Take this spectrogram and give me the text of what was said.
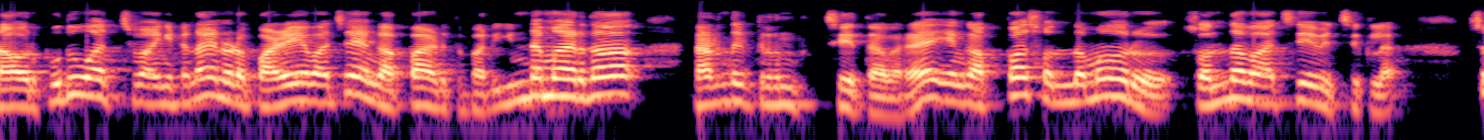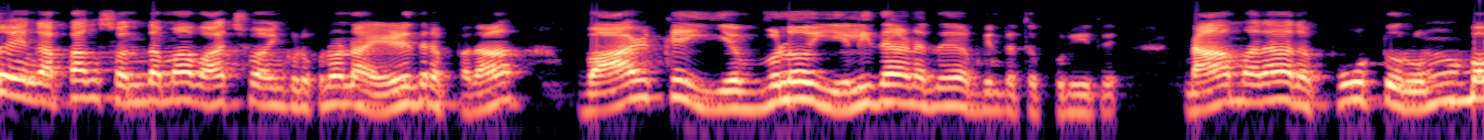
நான் ஒரு புது வாட்ச் வாங்கிட்டேன்னா என்னோட பழைய வாட்சை எங்கள் அப்பா எடுத்துப்பாரு. இந்த மாதிரி தான் நடந்துகிட்டு இருந்துச்சே தவிர எங்கள் அப்பா சொந்தமாக ஒரு சொந்த வாட்சே வச்சுக்கல. ஸோ எங்கள் அப்பாவுக்கு சொந்தமாக வாட்ச் வாங்கி கொடுக்கணும் நான் எழுதுறப்பதான் வாழ்க்கை எவ்வளோ எளிதானது அப்படின்றது புரியுது. நாம தான் அதை போட்டு ரொம்ப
